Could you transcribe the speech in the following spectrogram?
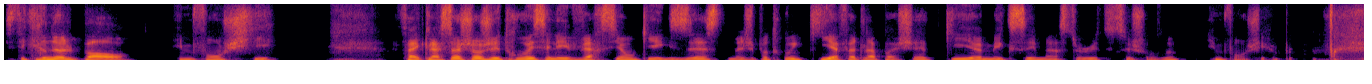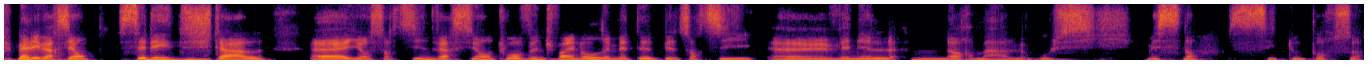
C'est écrit nulle part. Ils me font chier. Fait que la seule chose que j'ai trouvée, c'est les versions qui existent, mais je n'ai pas trouvé qui a fait la pochette, qui a mixé, masteré, toutes ces choses-là. Ils me font chier un peu. Mais les versions CD digital, euh, ils ont sorti une version 12-inch vinyl limited, puis une sortie euh, vinyle normal aussi. Mais sinon, c'est tout pour ça.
